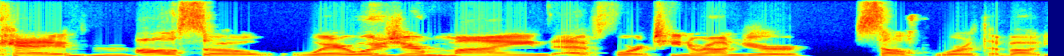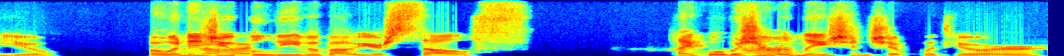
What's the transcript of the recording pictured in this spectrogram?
okay. Mhm. Also, where was your mind at 14 around your self worth about you? Oh, what did you believe about yourself? Like, what was your Um, relationship with your?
